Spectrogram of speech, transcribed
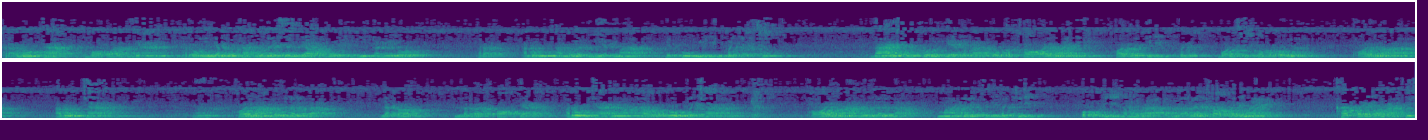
พระอนุทะบอกว่าอย่างพระองค์ยังประทับอยู่ในสัญญาเวทีวิตานิโรธพระอนุทะละเอียดมาก เป็นผู้มีที่ประจักษ์สุข ได้สมควรแก่เวลาพระองค์ก็ถอยมาอีกถอยไปจิตไปบริสุทธิ์ของพระองค์ถอยมาอรุณฌานถอยมาโดยลำดับแล้วก็แล้วก็ออกจากรูปฌานมาเข้ารูปฌานถอยมาโดยลำดับมาจนถึงปัจจิต ปกติธรรมดาธรรมดาแล้วเข้าไปใหม่ เข้าไปวาระที่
